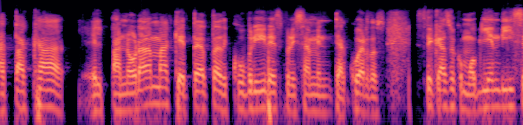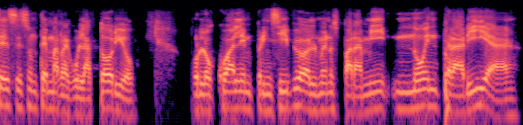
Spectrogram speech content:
ataca el panorama que trata de cubrir es precisamente acuerdos. En este caso, como bien dices, es un tema regulatorio, por lo cual en principio, al menos para mí, no entraría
